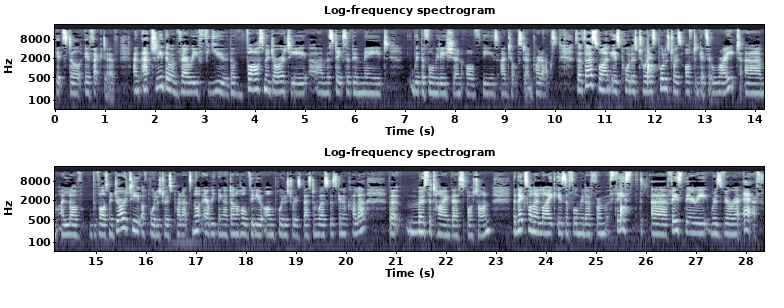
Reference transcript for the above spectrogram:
it's still effective. And actually there were very few, the vast majority um, mistakes have been made with the formulation of these antioxidant products. So the first one is Paula's Choice. Paula's Choice often gets it right. Um, I love the vast majority of Paula's Choice products. Not everything. I've done a whole video on Paula's Choice best and worst for skin of color, but most of the time they're spot on. The next one I like is a formula from Face, uh, Face Theory Resvera F.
